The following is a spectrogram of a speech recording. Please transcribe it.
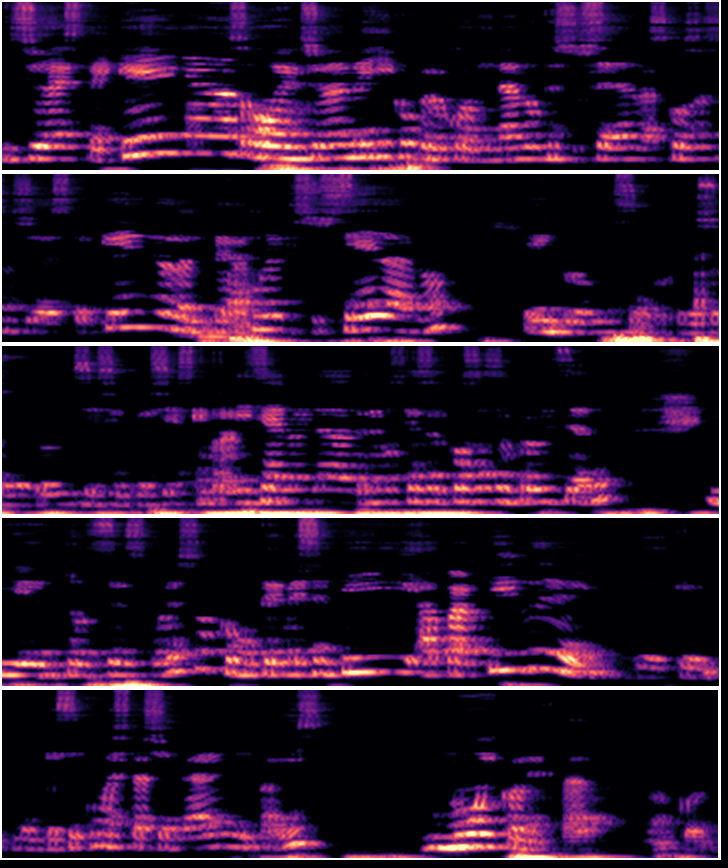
en ciudades pequeñas o en Ciudad de México, pero coordinando que sucedan las cosas en ciudades pequeñas, la literatura que suceda, ¿no? En provincia, porque yo soy de provincia y siempre decía, es que en provincia no hay nada, tenemos que hacer cosas en provincia, ¿no? Y entonces, por eso, como que me sentí, a partir de, de que me empecé como a estacionar en mi país, muy conectada, ¿no? Con,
